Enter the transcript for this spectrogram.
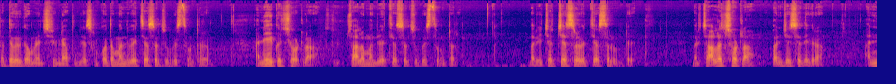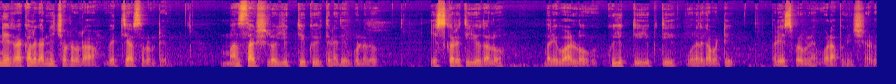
ప్రతి ఒక్కరు గమనించి జ్ఞాపం చేసుకోండి. కొంతమంది వ్యత్యాసాలు చూపిస్తుంటారు అనేక చోట్ల చాలామంది వ్యత్యాసాలు చూపిస్తూ ఉంటారు. మరి చర్చెస్లో వ్యత్యాసాలు ఉంటాయి మరి చాలా చోట్ల పనిచేసే దగ్గర అన్ని రకాలుగా అన్ని చోట్ల కూడా వ్యత్యాసాలు ఉంటాయి. మనసాక్షిలో యుక్తి కుయుక్తి అనేది ఉండదు. ఇస్కరతి యూదాలో మరి వాళ్ళు కుయుక్తి యుక్తి ఉన్నది కాబట్టి మరి యేసుప్రభుని వాడు అప్పగించినాడు.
